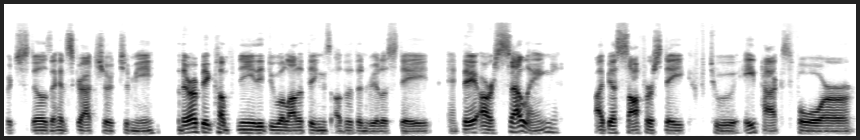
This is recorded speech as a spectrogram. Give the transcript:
which still is a head scratcher to me. They're a big company. They do a lot of things other than real estate, and they are selling IBS software stake to Apax for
